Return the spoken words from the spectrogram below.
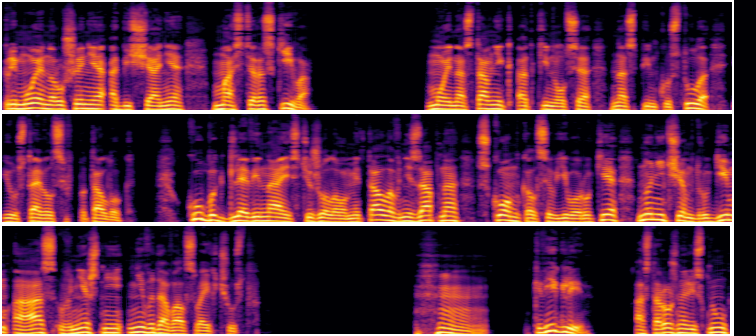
прямое нарушение обещания мастера Скива». Мой наставник откинулся на спинку стула и уставился в потолок. Кубок для вина из тяжелого металла внезапно скомкался в его руке, но ничем другим Аас внешне не выдавал своих чувств. «Хм... Квигли...» Осторожно рискнул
